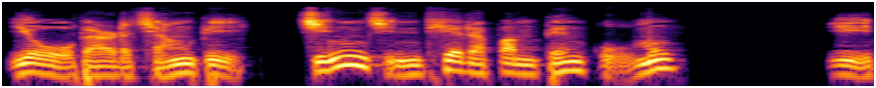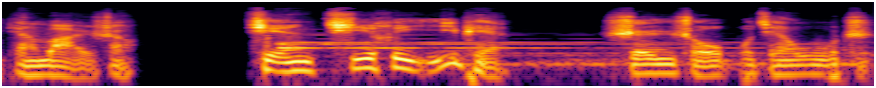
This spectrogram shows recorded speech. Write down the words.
右边的墙壁。紧紧贴着半边古墓。一天晚上，天漆黑一片，伸手不见五指。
